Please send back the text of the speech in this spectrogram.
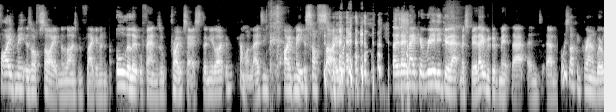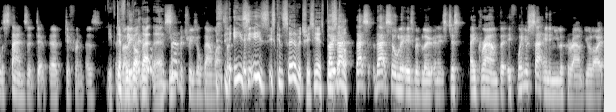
five meters offside and the linesman flag him, and all the Luton fans will protest. And you're like, "Come on, lads, he's five meters offside." So they make a really good atmosphere. They would admit that, and um, always like a ground where all the stands are di- uh, different. As You've as definitely well. got that Even there. Conservatories all down one. So It is, it is. It's conservatories, yes. so Bizarre. that, that's that's all it is with Luton. It's just a ground that if when you're sat in and you look around, you're like,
